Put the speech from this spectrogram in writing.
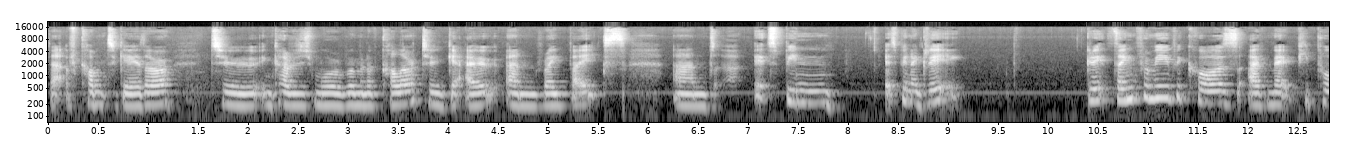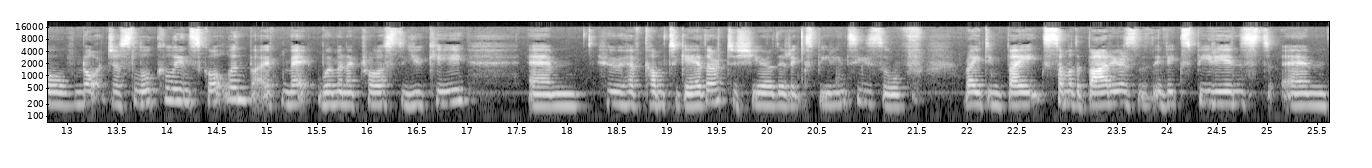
that have come together to encourage more women of colour to get out and ride bikes and it's been it's been a great great thing for me because I've met people not just locally in Scotland but I've met women across the UK um, who have come together to share their experiences of riding bikes, some of the barriers that they've experienced, um,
